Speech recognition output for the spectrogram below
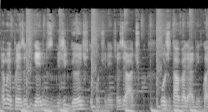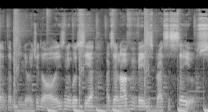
É uma empresa de games gigante do continente asiático. Hoje está avaliada em 40 bilhões de dólares e negocia a 19 vezes price sales.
